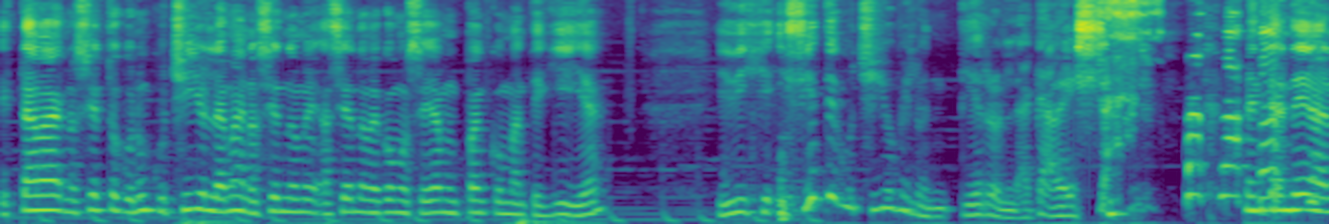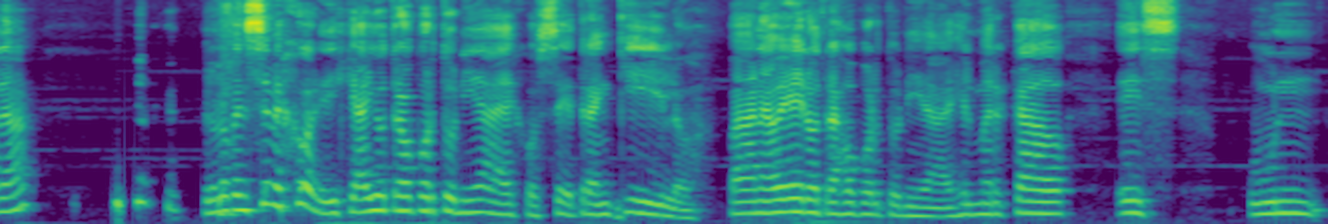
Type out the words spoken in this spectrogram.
estaba, ¿no es cierto?, con un cuchillo en la mano, haciéndome, haciéndome, ¿cómo se llama? Un pan con mantequilla. Y dije, ¿y si este cuchillo me lo entierro en la cabeza? ¿Me entendía, no? Pero lo pensé mejor y dije, hay otras oportunidades, José, tranquilo. Van a haber otras oportunidades. El mercado es un,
